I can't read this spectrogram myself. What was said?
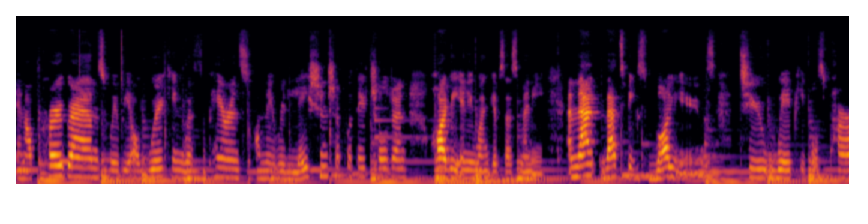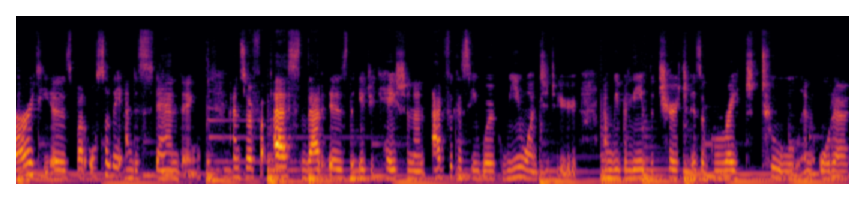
in our programs where we are working with parents on their relationship with their children, hardly anyone gives us money. And that that speaks volumes to where people's priority is, but also their understanding. And so for us, that is the education and advocacy work we want to do. And we believe the church is a great tool in order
